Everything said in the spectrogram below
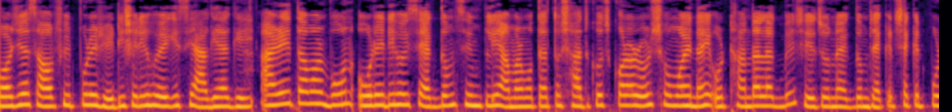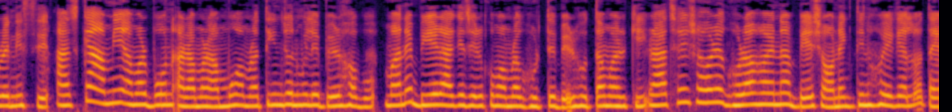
গর্জিয়াস আউটফিট পরে রেডি সেডি হয়ে গেছি আগে আগেই। আর এই তো আমার বোন, ও রেডি হয়েছে একদম সিম্পলি আমার মতো এত সাজগোজ করার ওর সময় নাই, ওর ঠান্ডা লাগবে সেই জন্য একদম জ্যাকেট স্যাকেট পরে নিচ্ছে। আজকে আমি, আমার বোন আর আমার আম্মু, আমরা তিনজন মিলে বের হব। মানে বিয়ের আগে যেরকম আমরা ঘুরতে বের হতাম আর কি। রাজশাহী শহরে ঘোরা হয় না, বেশ অনেক দিন হয়ে গেল, তাই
